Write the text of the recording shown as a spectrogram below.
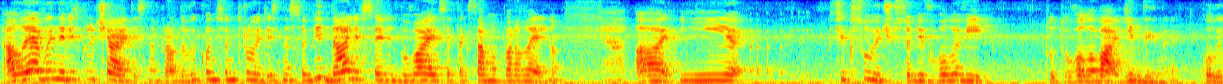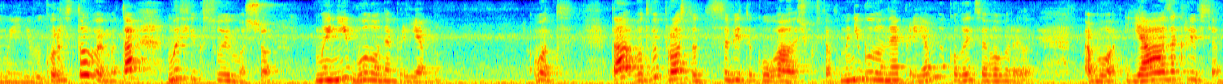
Але ви не відключаєтесь направду, ви концентруєтесь на собі, далі все відбувається так само паралельно. А, і фіксуючи собі в голові, тут голова єдине, коли ми її використовуємо, та, ми фіксуємо, що мені було неприємно. От, та, от ви просто собі таку галочку ставте. Мені було неприємно, коли це говорили. Або я закрився,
